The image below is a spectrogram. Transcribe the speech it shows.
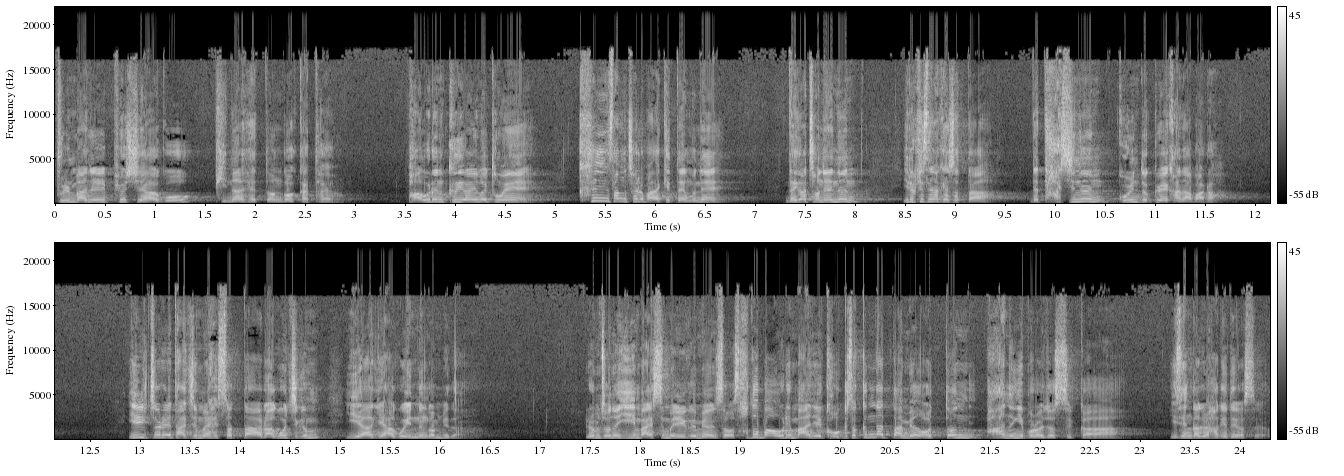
불만을 표시하고 비난했던 것 같아요. 바울은 그 여행을 통해 큰 상처를 받았기 때문에 내가 전에는 이렇게 생각했었다. 근데 다시는 고린도 교회 가나 봐라. 1절의 다짐을 했었다라고 지금 이야기하고 있는 겁니다. 여러분 저는 이 말씀을 읽으면서 사도 바울이 만일 거기서 끝났다면 어떤 반응이 벌어졌을까 이 생각을 하게 되었어요.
